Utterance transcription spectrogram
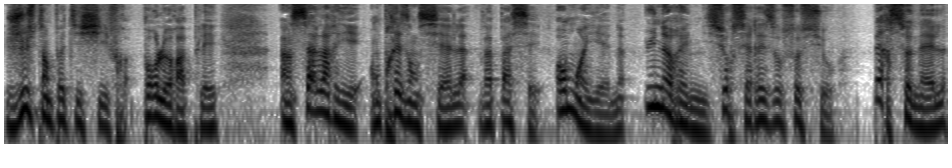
Juste un petit chiffre pour le rappeler, un salarié en présentiel va passer en moyenne une heure et demie sur ses réseaux sociaux personnels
